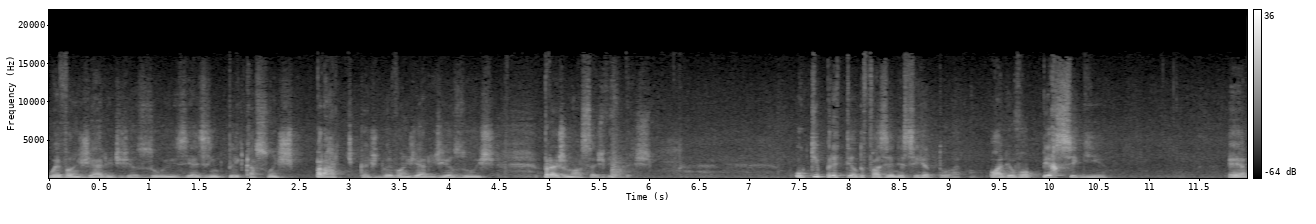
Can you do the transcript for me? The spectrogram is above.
o Evangelho de Jesus e as implicações práticas do Evangelho de Jesus para as nossas vidas. O que pretendo fazer nesse retorno? Olha, eu vou perseguir é,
